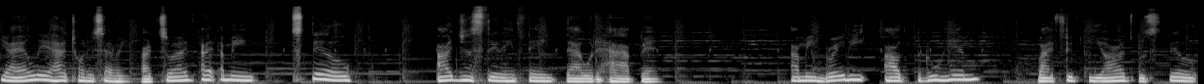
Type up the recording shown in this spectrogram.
Yeah, Elliott had 27 yards. So, I, I, I mean, still, I just didn't think that would happen. I mean, Brady outthrew him by 50 yards, but still,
